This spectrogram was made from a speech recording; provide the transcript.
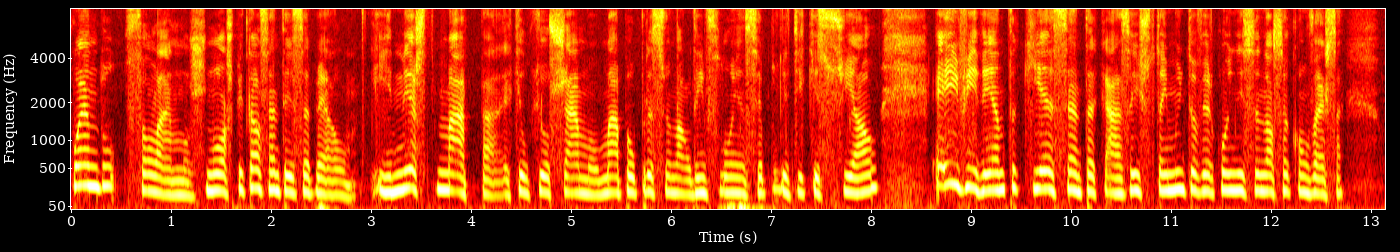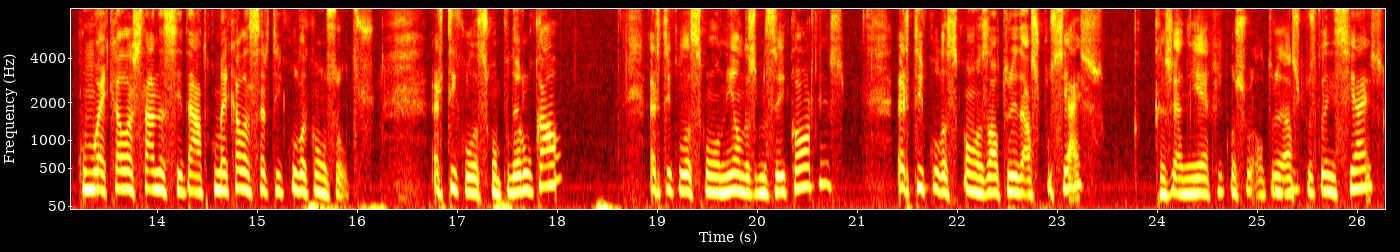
quando falamos no Hospital Santa Isabel e neste mapa, aquilo que eu chamo mapa operacional de influência política e social, é evidente que a Santa Casa, isto tem muito a ver com o início da nossa conversa, como é que ela está na cidade, como é que ela se articula com os outros. Articula-se com o poder local, articula-se com a União das Misericórdias, articula-se com as autoridades policiais, com a GNR e com as autoridades policiais,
